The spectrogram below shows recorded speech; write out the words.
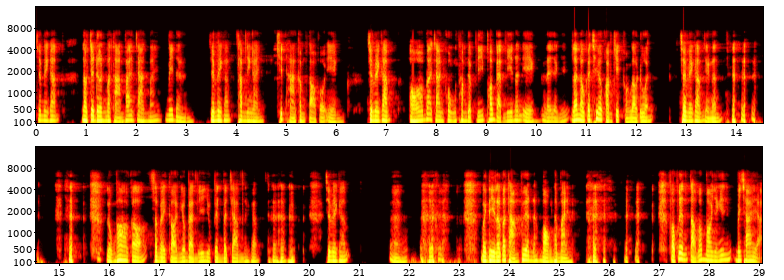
ใช่ไหมครับ เราจะเดินมาถามพระอาจารย์ไหมไม่เดินใช่ไหมครับทำยังไง คิดหาคำตอบเอาเองใช่ไหมครับ อ๋อพระอาจารย์คงทำแบบนี้ เพราะแบบนี้นั่นเองอะไรอย่างนี้ แล้วเราก็เชื่อความคิดของเราด้วย ใช่ไหมครับ อย่างนั้น หลวงพ่อก็สมัยก่อนก็แบบนี้อยู่เป็นประจำนะครับ ใช่ไหมครับบางทีเราก็ถามเพื่อนนะมองทำไม พอเพื่อนตอบว่ามองอย่างนี้ไม่ใช่อะ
